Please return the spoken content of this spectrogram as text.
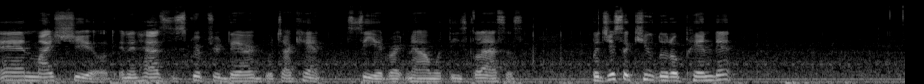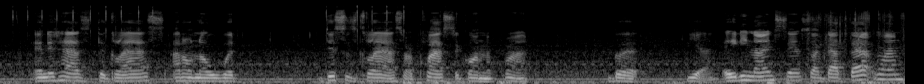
and my shield. And it has the scripture there, which I can't see it right now with these glasses. But just a cute little pendant. And it has the glass. I don't know what, this is glass or plastic on the front. But yeah 89 cents i got that one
